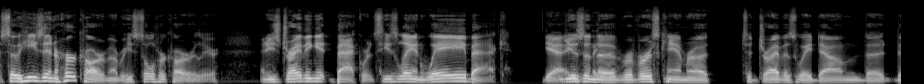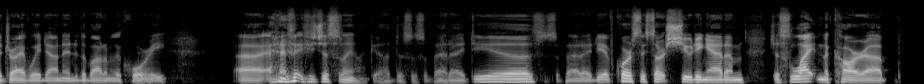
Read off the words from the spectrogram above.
So he's in her car, remember? He stole her car earlier. And he's driving it backwards. He's laying way back, Yeah. using like, the reverse camera to drive his way down the, the driveway down into the bottom of the quarry. Uh, and he's just like, God, this is a bad idea. This is a bad idea. Of course, they start shooting at him, just lighting the car up,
